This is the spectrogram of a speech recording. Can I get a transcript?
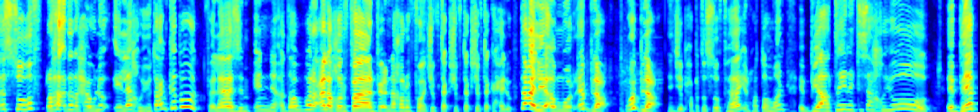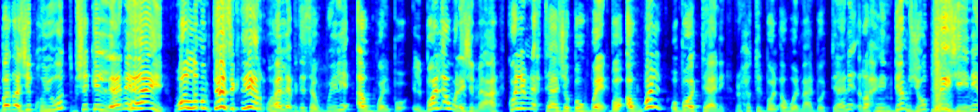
الصوف راح أقدر أحوله إلى خيوط عنكبوت فلازم إني أدور على خرفان. في عندنا خرفان. شفتك شفتك شفتك. حلو. تعال يا أمور ابلع وابلع. نجيب حبة الصوف هاي نحطها هون. بيعطيني تسع خيوط. بهيك بقدر أجيب خيوط بشكل لا نهائي. والله ممتاز كثير وهلا بدي أسوي لي أول bow ال bow الأول يا جماعة كل اللي بنحتاجه bow ين. bow أول و bow الثاني نحط ال bow الأول مع ال bow الثاني راح يندمجوا ويجيني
